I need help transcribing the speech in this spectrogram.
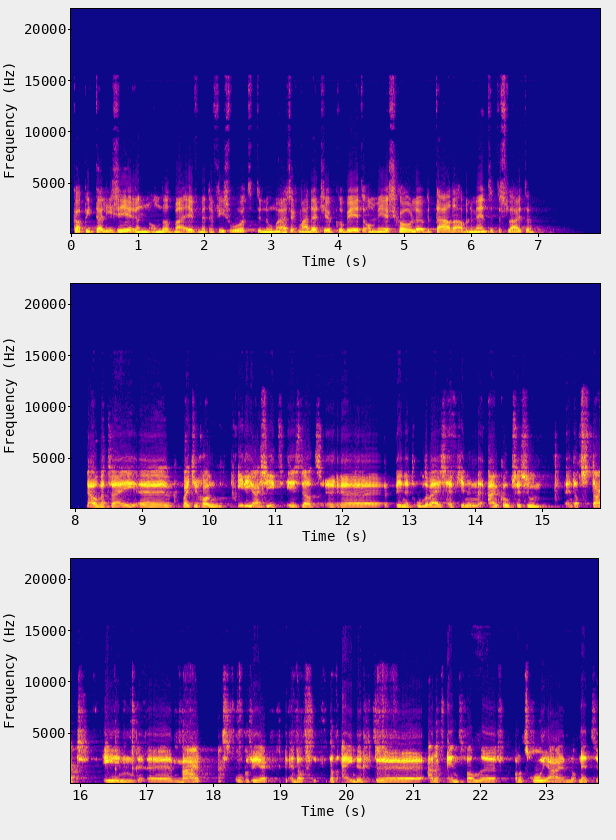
kapitaliseren, om dat maar even met een vies woord te noemen? Zeg maar dat je probeert om meer scholen betaalde abonnementen te sluiten? Nou, wat, wij, uh, wat je gewoon ieder jaar ziet, is dat er uh, binnen het onderwijs heb je een aankoopseizoen. En dat start in uh, maart ongeveer. En dat, dat eindigt aan het eind van, van het schooljaar, nog net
